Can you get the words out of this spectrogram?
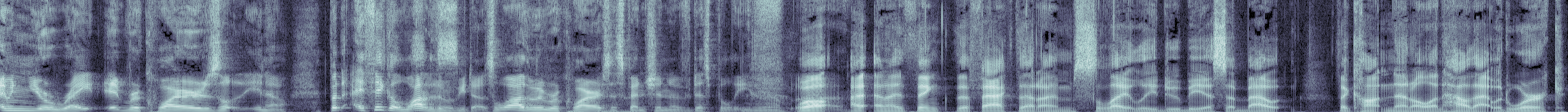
I mean, you're right. It requires, you know, but I think a lot of the movie does. A lot of the movie requires suspension of disbelief. Well, I, and I think the fact that I'm slightly dubious about the Continental and how that would work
